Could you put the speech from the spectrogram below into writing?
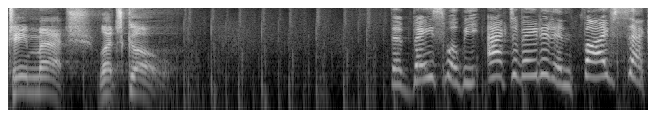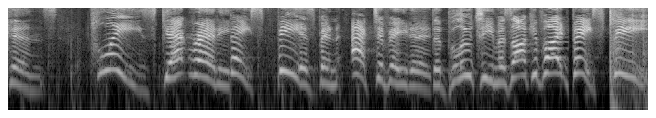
Team match, let's go. The base will be activated in five seconds. Please get ready. Base B has been activated. The blue team has occupied base B.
